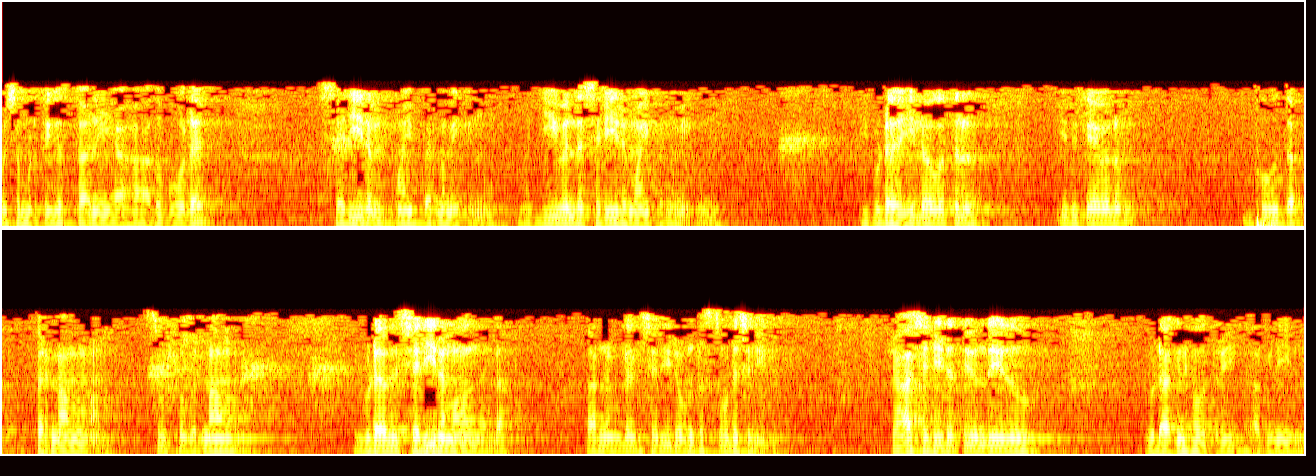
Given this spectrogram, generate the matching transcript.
കുശമൃത്തിക സ്ഥാനീയ. അതുപോലെ ശരീരമായി പരിണമിക്കുന്നു. ജീവന്റെ ശരീരമായി പരിണമിക്കുന്നു. ഇവിടെ ഈ ലോകത്തിൽ ഇത് കേവലം ഭൂത പരിണാമമാണ് സൂക്ഷ്മപരിണാമമാണ് ഇവിടെ അത് ശരീരമാകുന്നില്ല. കാരണം ഇവിടെ ഒരു ശരീരമുണ്ട് സ്ഥൂല ശരീരം. ആ ശരീരത്തെ എന്ത് ചെയ്തു? ഇവിടെ അഗ്നിഹോത്രി അഗ്നിയിൽ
